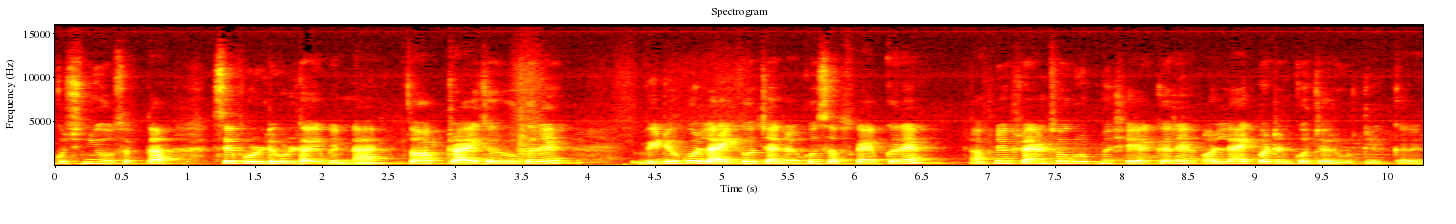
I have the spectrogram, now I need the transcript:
कुछ नहीं हो सकता। सिर्फ़ उल्टे उल्टा ही बनना है। तो आप ट्राई ज़रूर करें। वीडियो को लाइक और चैनल को सब्सक्राइब करें। अपने फ्रेंड्स और ग्रुप में शेयर करें। और लाइक बटन को ज़रूर क्लिक करें।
